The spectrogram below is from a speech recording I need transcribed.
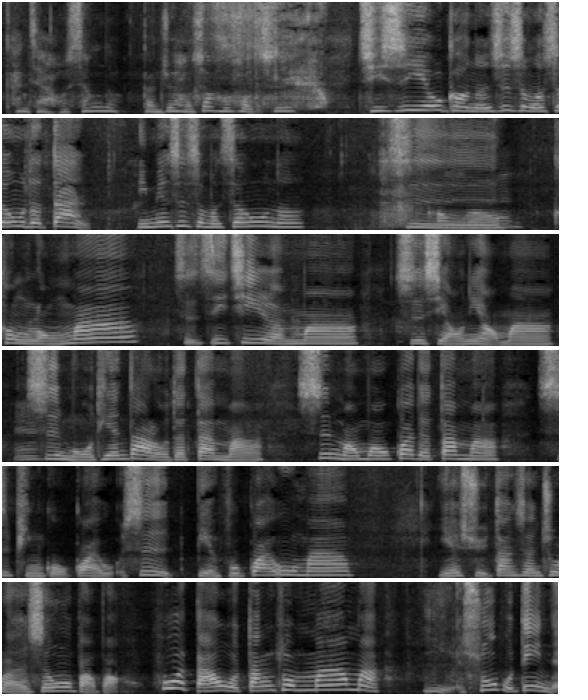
看起来好香的，感觉好像很好吃。其实也有可能是什么生物的蛋，里面是什么生物呢？是恐龙，恐龙吗？是机器人吗？是小鸟吗？是摩天大楼的蛋吗？是毛毛怪的蛋吗？是苹果怪物？是蝙蝠怪物吗？也许诞生出来的生物宝宝会把我当做妈妈。也说不定呢。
